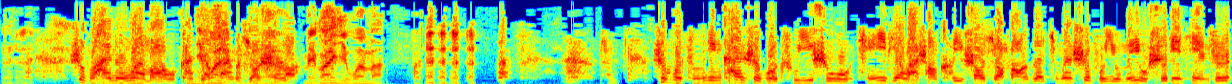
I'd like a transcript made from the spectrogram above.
师傅还能问吗？我看见半个小时了。没关系，问吧。师傅曾经开示过，初一十五前一天晚上可以烧小房子，请问师傅有没有时间限制？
